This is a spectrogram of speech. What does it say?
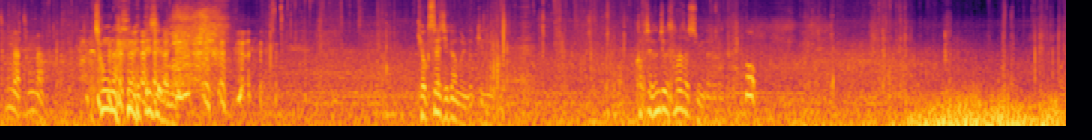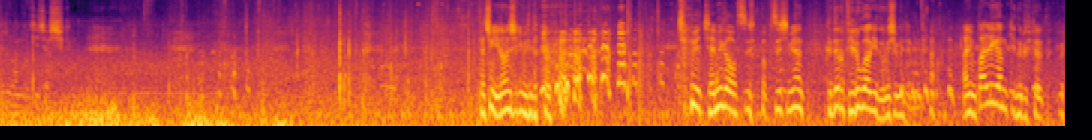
청라 청라. 청라의 멧돼지라니 격세지감을 느끼는 거예요. 갑자기 흔적이 사라졌습니다, 여러분. 어? 어디로 간 거지, 이 자식? 대충 이런 식입니다. 재미, 재미가 없으, 없으시면 그대로 뒤로 가기 누르시면 됩니다. 아니면 빨리 감기 누르셔도 되고요.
